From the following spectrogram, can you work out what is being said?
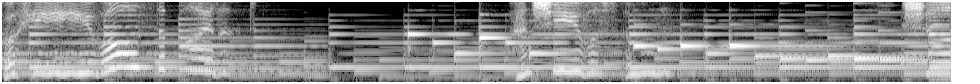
for he was the pilot and she was the moon. Shine,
